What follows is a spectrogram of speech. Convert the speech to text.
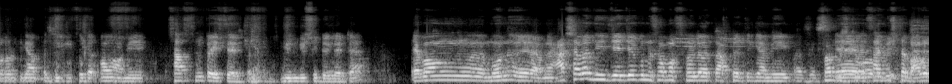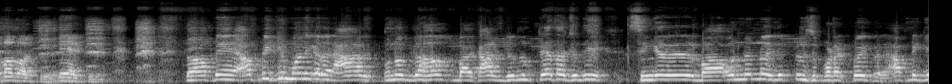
ওনার থেকে আপনার দিকে কিছুটা কম আমি সাশ্রয় পাইছি আর কি মেন বিষয়টা এটা। এবং মনে মানে আশাবাদী যে যে কোনো সমস্যা হলে হয়তো আপনার থেকে আমি আচ্ছা, সার্ভিসটা ভালো- সার্ভিসটা ভালো পাবো আর কি এটাই আর কি। তো আপনি আপনি কি মনে করেন আর কোন গ্রাহক বা কার জন্য ক্রেতা যদি সিঙ্গারের বা অন্যান্য ইলেকট্রনিক্স প্রোডাক্ট ক্রয় করে আপনি কি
